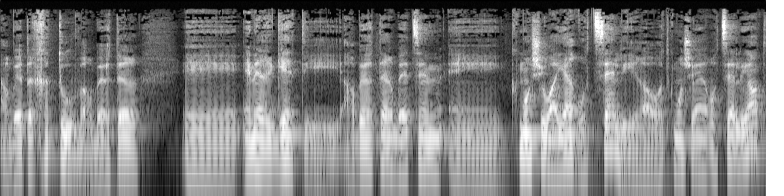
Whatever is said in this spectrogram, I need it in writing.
הרבה יותר חטוב, הרבה יותר אנרגטי, הרבה יותר בעצם כמו שהוא היה רוצה להיראות, כמו שהוא היה רוצה להיות,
